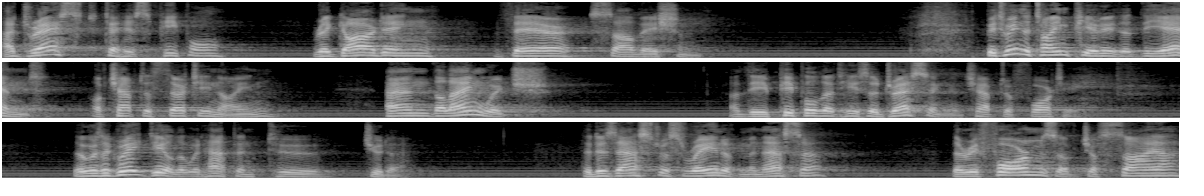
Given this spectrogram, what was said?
addressed to his people regarding their salvation. Between the time period at the end of chapter 39 and the language of the people that he's addressing in chapter 40, there was a great deal that would happen to Judah. The disastrous reign of Manasseh, the reforms of Josiah,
